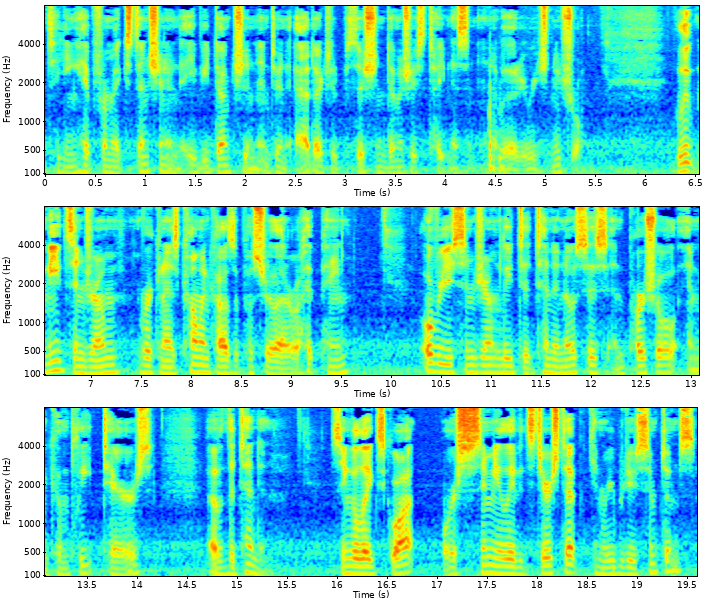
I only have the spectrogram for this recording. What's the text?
Taking hip from extension and abduction into an adducted position demonstrates tightness and inability to reach neutral. Glute med syndrome, recognized common cause of posterolateral hip pain. Overuse syndrome lead to tendinosis and partial and complete tears of the tendon. Single leg squat or simulated stair step can reproduce symptoms.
